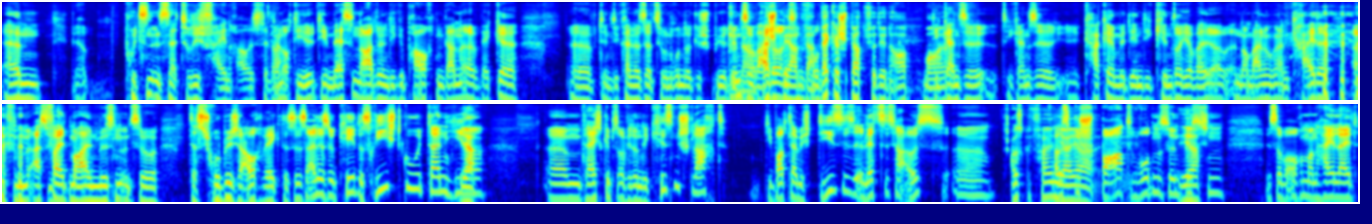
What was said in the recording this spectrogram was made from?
Ähm, wir putzen uns natürlich fein raus. Da werden ja. auch die, die Messennadeln, die gebrauchten, werden äh, wegge äh, in die Kanalisation runtergespült genau, und so weiter. Und so werden weggesperrt für den Abend mal. Die ganze, die ganze Kacke, mit denen die Kinder hier, weil äh, in der Meinung an Kreide auf dem Asphalt malen müssen und so, das schrubbe ich auch weg. Das ist alles okay, das riecht gut dann hier. Ja. Ähm, vielleicht gibt es auch wieder eine Kissenschlacht. Die war, glaube ich, dieses, äh, letztes Jahr aus, äh, ausgefallen, ausgespart ja, ja. worden, so ein bisschen. Ist aber auch immer ein Highlight.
